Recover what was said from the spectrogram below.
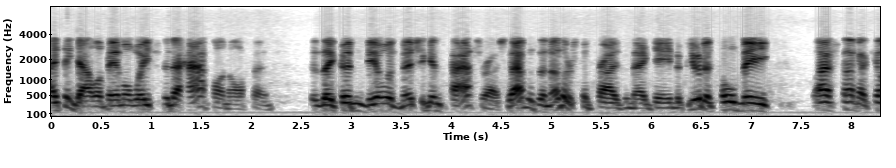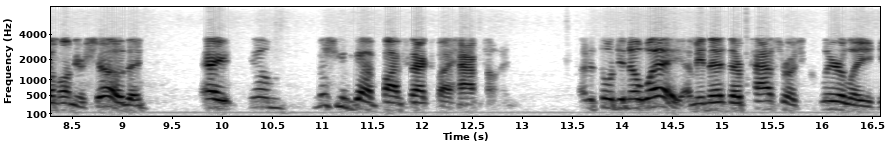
I think Alabama wasted a half on offense because they couldn't deal with Michigan's pass rush. That was another surprise in that game. If you would have told me last time I come on your show that, hey, you know, Michigan's got five sacks by halftime, I'd have told you no way. I mean, their, their pass rush clearly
